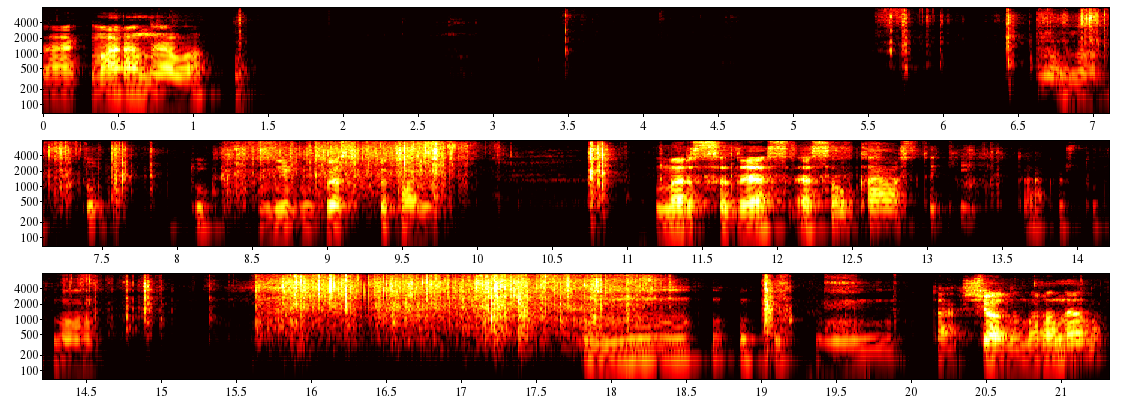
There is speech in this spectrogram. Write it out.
Так, Маранелло. Ну, ну, тут, тут ніби без питань. Мерседес СЛК ось такий. Також тут норм. М, Так, ще одна Маранелло.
